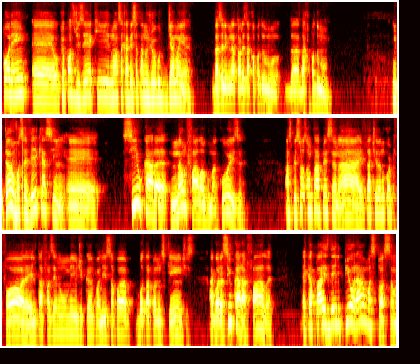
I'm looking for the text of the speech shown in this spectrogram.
porém, é, o que eu posso dizer é que nossa cabeça está no jogo de amanhã, das eliminatórias da Copa do, da, da Copa do Mundo. Então, você vê que, assim, é, se o cara não fala alguma coisa, as pessoas vão estar tá pensando, ah, ele está tirando o corpo fora, ele está fazendo um meio de campo ali só para botar panos quentes. Agora, se o cara fala, é capaz dele piorar uma situação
